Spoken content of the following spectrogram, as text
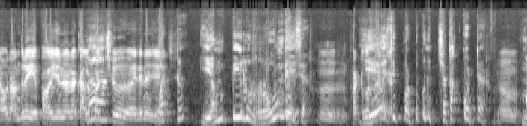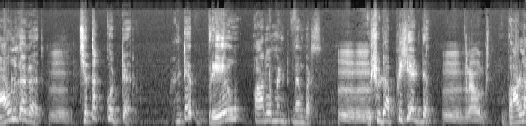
అవును అందులో ఏ పాయిజన్ కలపచ్చు ఏదైనా బట్ ఎంపీలు రౌండ్ వేశారు. వేసి పట్టుకుని చితక్ కొట్టారు మామూలుగా కాదు. చితక్ కొట్టారు అంటే brave parliament members should appreciate them వాళ్ళ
